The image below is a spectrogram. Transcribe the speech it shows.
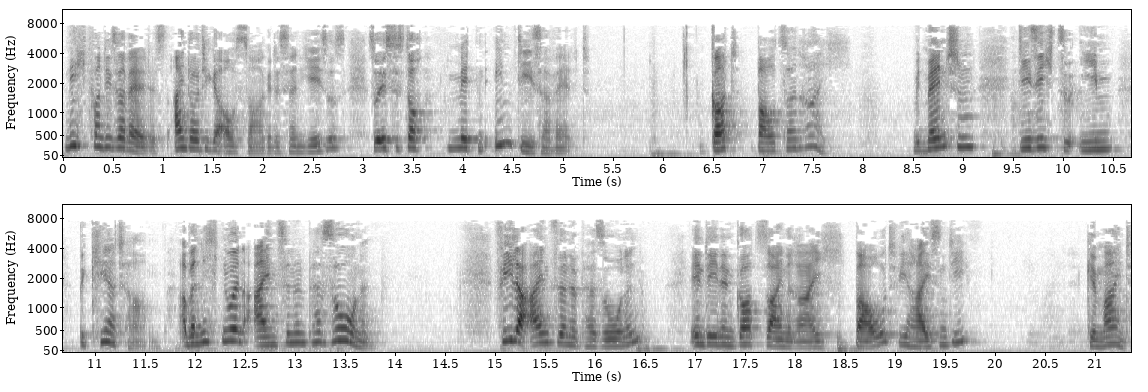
nicht von dieser Welt ist. Eindeutige Aussage des Herrn Jesus. So ist es doch mitten in dieser Welt. Gott baut sein Reich. Mit Menschen, die sich zu ihm bekehrt haben. Aber nicht nur in einzelnen Personen. Viele einzelne Personen, in denen Gott sein Reich baut, wie heißen die? Gemeinde.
